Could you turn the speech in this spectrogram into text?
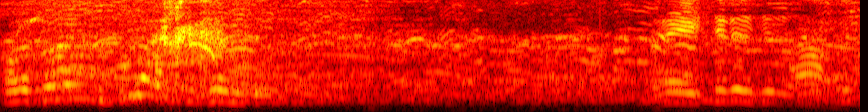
তবে আসতে খেলবে এই সেটাই ছিল হ্যাঁ ঠিক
